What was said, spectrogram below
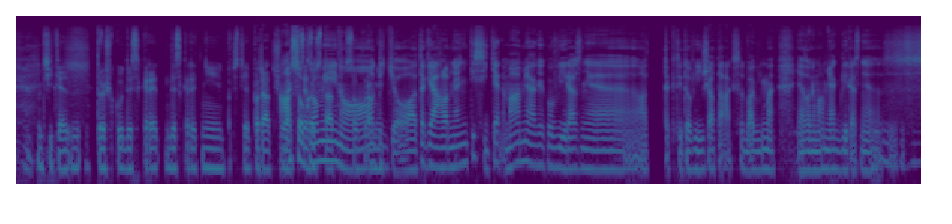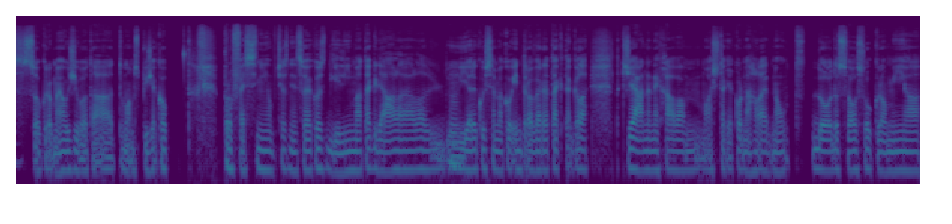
Určitě trošku diskret, diskretní, prostě pořád člověk A soukromí, chce no, soukromí. jo, tak já hlavně ani ty sítě nemám nějak jako výrazně, a tak ty to víš a tak se bavíme, já to nemám nějak výrazně z soukromého života, to mám spíš jako profesní, občas něco jako sdílím a tak dále, ale hmm. jelikož jsem jako introvert, tak takhle, takže já nenechávám až tak jako nahlédnout do, do svého soukromí a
